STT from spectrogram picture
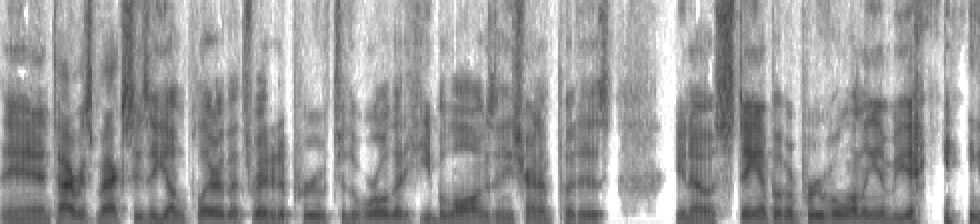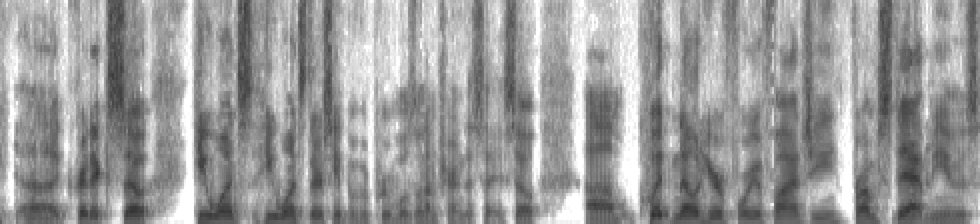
And Tyrese Maxey is a young player that's ready to prove to the world that he belongs, and he's trying to put his you know stamp of approval on the NBA uh, critics. So he wants he wants their stamp of approval is what I'm trying to say. So um, quick note here for you, Facci from StatMuse.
